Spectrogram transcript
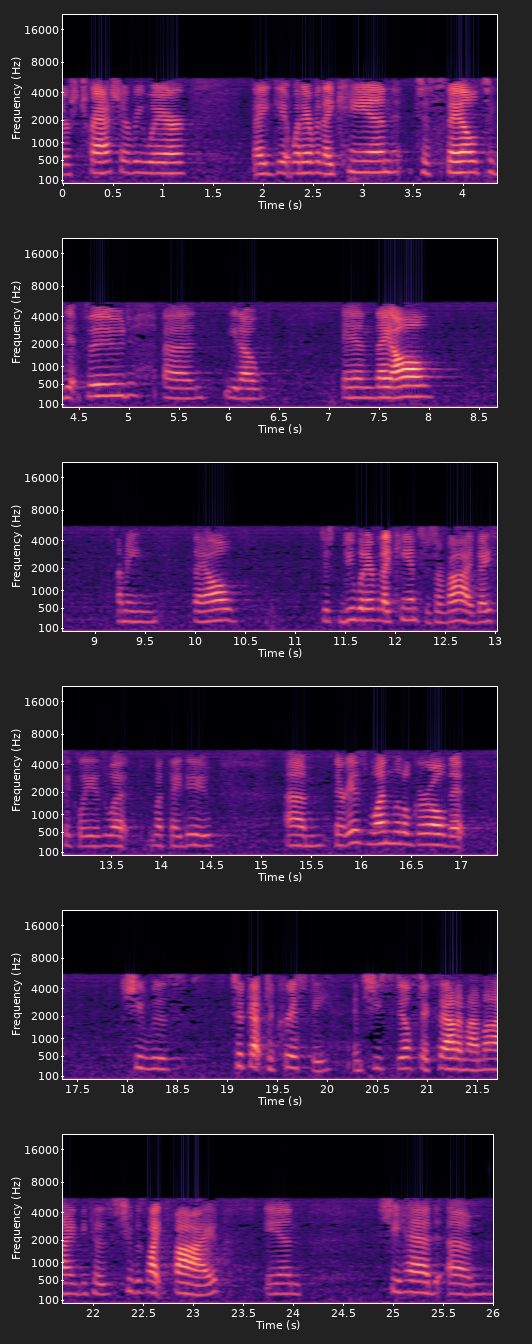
there's trash everywhere. They get whatever they can to sell to get food, uh, you know, and they all, I mean, they all just do whatever they can to survive. Basically, is what what they do. Um, there is one little girl that she was took up to Christy, and she still sticks out in my mind because she was like five, and she had um,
